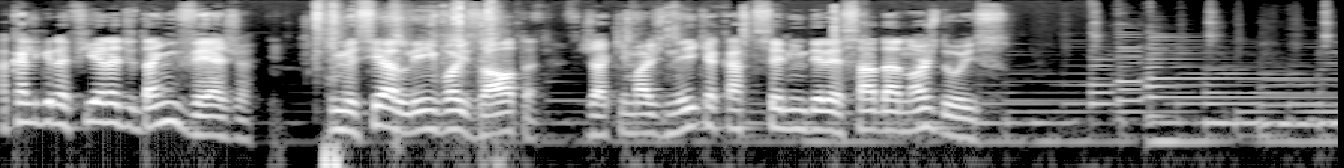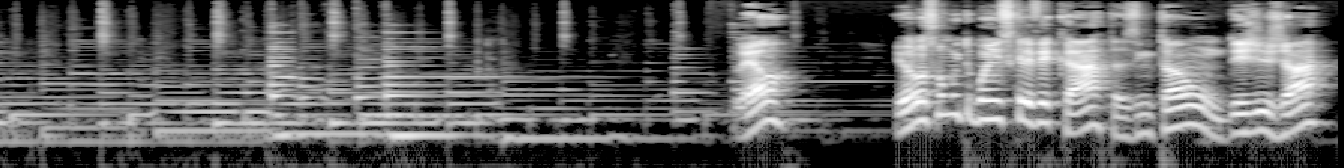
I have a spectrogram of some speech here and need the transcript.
A caligrafia era de dar inveja. Comecei a ler em voz alta, já que imaginei que a carta seria endereçada a nós dois. Léo, eu não sou muito bom em escrever cartas, então, desde já,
